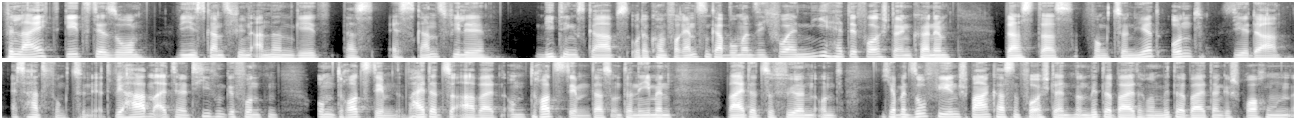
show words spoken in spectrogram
vielleicht geht es dir so, wie es ganz vielen anderen geht, dass es ganz viele Meetings gab oder Konferenzen gab, wo man sich vorher nie hätte vorstellen können, dass das funktioniert. Und siehe da, es hat funktioniert. Wir haben Alternativen gefunden, um trotzdem weiterzuarbeiten, um trotzdem das Unternehmen weiterzuführen. Und ich habe mit so vielen Sparkassenvorständen und Mitarbeiterinnen und Mitarbeitern gesprochen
